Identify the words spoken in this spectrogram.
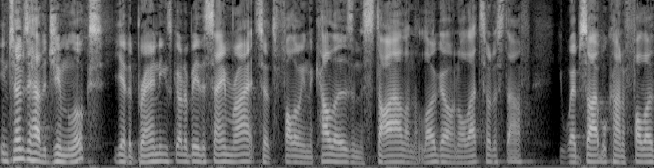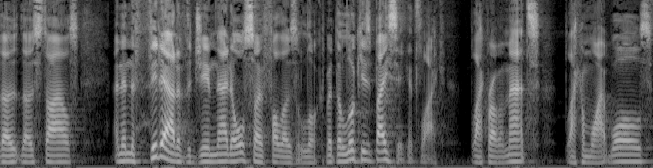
In terms of how the gym looks, yeah, the branding's got to be the same, right? So it's following the colors and the style and the logo and all that sort of stuff. Your website will kind of follow those, those styles. And then the fit out of the gym, that also follows a look. But the look is basic. It's like black rubber mats, black and white walls,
